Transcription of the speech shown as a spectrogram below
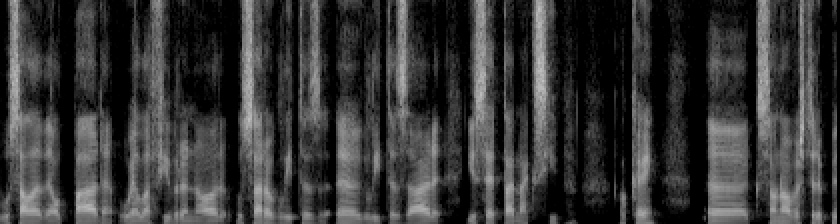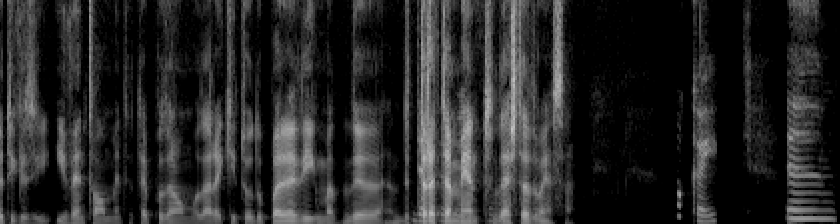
o Saladel Para, o Elafibranor, o Saroglitazar e o Cetanaxib, ok? Uh, que são novas terapêuticas e eventualmente até poderão mudar aqui todo o paradigma de, de desta tratamento doença. desta doença. Ok. Uh,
